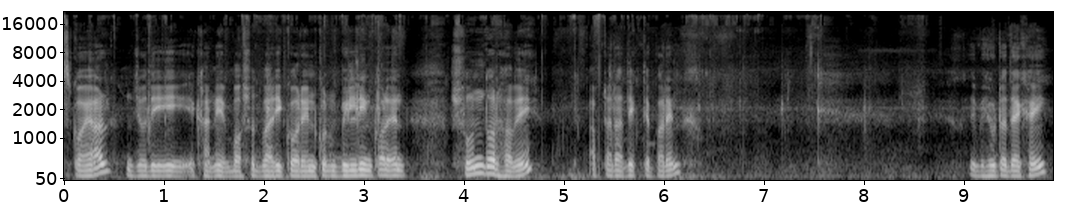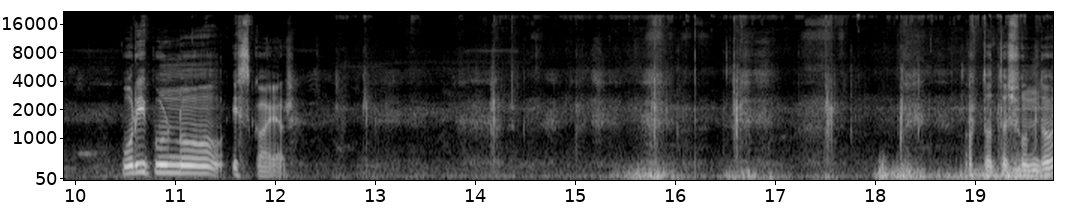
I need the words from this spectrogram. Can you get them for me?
স্কোয়ার, যদি এখানে বসত বাড়ি করেন, কোনো বিল্ডিং করেন, সুন্দর হবে। আপনারা দেখতে পারেন। ভিউটা দেখাই। পরিপূর্ণ স্কয়ার। অত্যন্ত সুন্দর।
